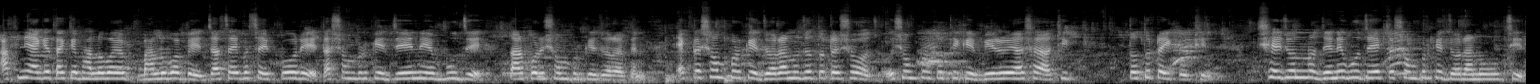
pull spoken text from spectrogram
আপনি আগে তাকে ভালোভাবে ভালোভাবে যাচাই বাছাই করে তার সম্পর্কে জেনে বুঝে তারপরে সম্পর্কে জড়াবেন। একটা সম্পর্কে জড়ানো যতটা সহজ, ওই সম্পর্ক থেকে বেরোয় আসা ঠিক ততটাই কঠিন। সেই জন্য জেনে বুঝে একটা সম্পর্কে জড়ানো উচিত।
